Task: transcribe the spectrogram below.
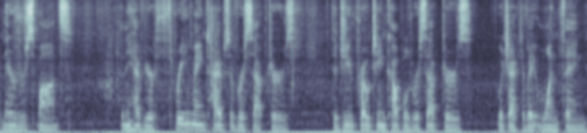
there's response. Then you have your three main types of receptors the G protein coupled receptors, which activate one thing,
